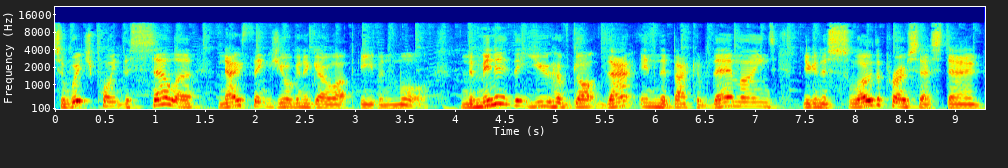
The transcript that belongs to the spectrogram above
to which point the seller now thinks you're going to go up even more. And the minute that you have got that in the back of their minds, you're going to slow the process down,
